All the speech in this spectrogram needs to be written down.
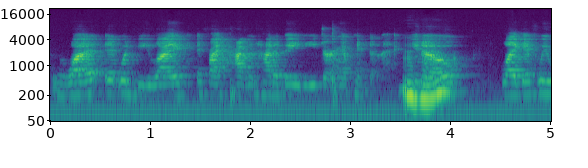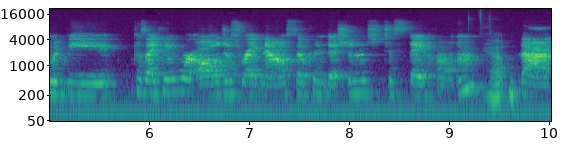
what it would be like if I hadn't had a baby during a pandemic. Mm-hmm. You know, like if we would be, because I think we're all just right now so conditioned to stay home yep. that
